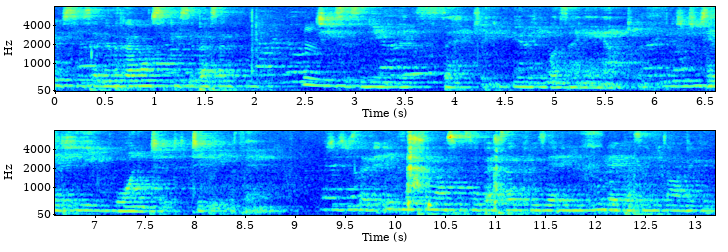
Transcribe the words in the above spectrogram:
eux s'il savait vraiment ce que ces personnes font. Jesus knew exactly who he was hanging out with, and he wanted to be with them. Jésus savait exactement ce que ces personnes faisaient et il voulait passer du temps avec eux.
